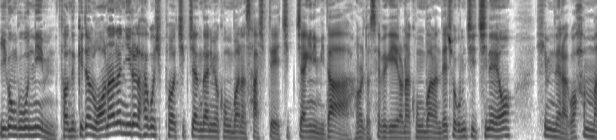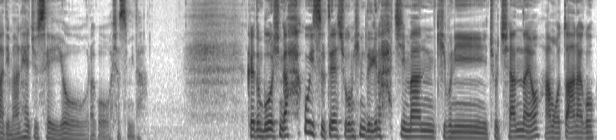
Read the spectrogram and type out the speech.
2099님, 더 늦기 전 원하는 일을 하고 싶어 직장 다니며 공부하는 40대 직장인입니다. 오늘도 새벽에 일어나 공부하는데 조금 지치네요. 힘내라고 한마디만 해주세요. 라고 하셨습니다. 그래도 무엇인가 하고 있을 때 조금 힘들긴 하지만 기분이 좋지 않나요? 아무것도 안 하고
